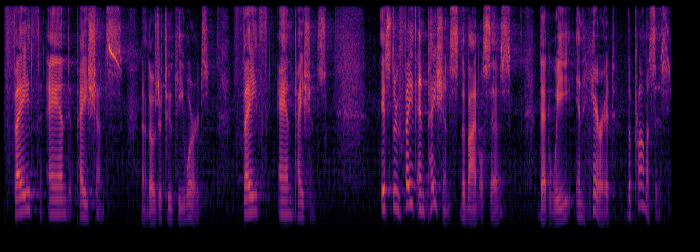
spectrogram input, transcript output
faith and patience. Now, those are two key words faith and patience. It's through faith and patience, the Bible says, that we inherit the promises.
